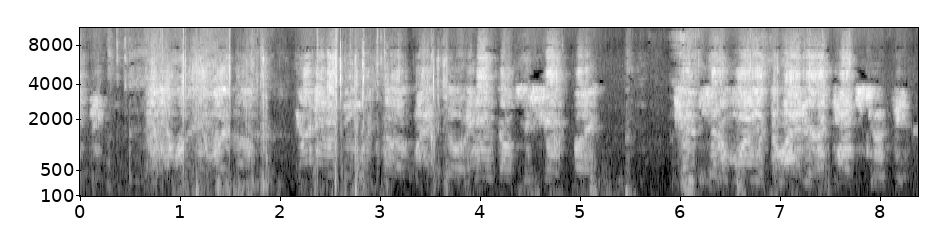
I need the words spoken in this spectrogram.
ending. And it was, it was a good ending with the, like, the handcuffs and shit, but Jeff should have won with the ladder attached to his ear.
